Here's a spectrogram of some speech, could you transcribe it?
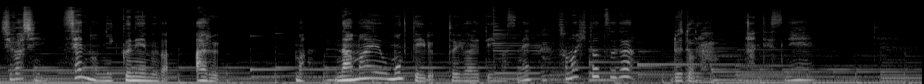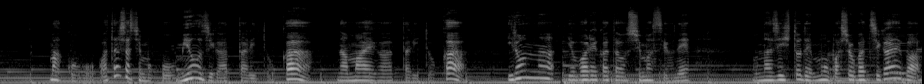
シバ神1000のニックネームがある、まあ、名前を持っていると言われていますね。その一つがルドラなんですね。まあこう私たちもこう名字があったりとか名前があったりとかいろんな呼ばれ方をしますよね。同じ人でも場所が違えば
